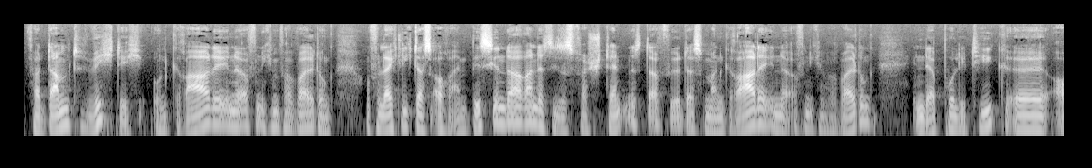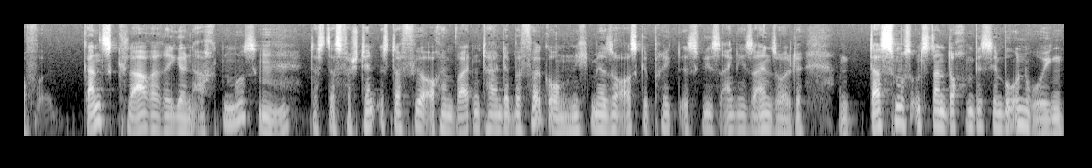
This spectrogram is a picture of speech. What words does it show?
verdammt wichtig und gerade in der öffentlichen Verwaltung. Und vielleicht liegt das auch ein bisschen daran, dass dieses Verständnis dafür, dass man gerade in der öffentlichen Verwaltung, in der Politik äh, auf ganz klare Regeln achten muss, mhm. dass das Verständnis dafür auch in weiten Teilen der Bevölkerung nicht mehr so ausgeprägt ist, wie es eigentlich sein sollte. Und das muss uns dann doch ein bisschen beunruhigen.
